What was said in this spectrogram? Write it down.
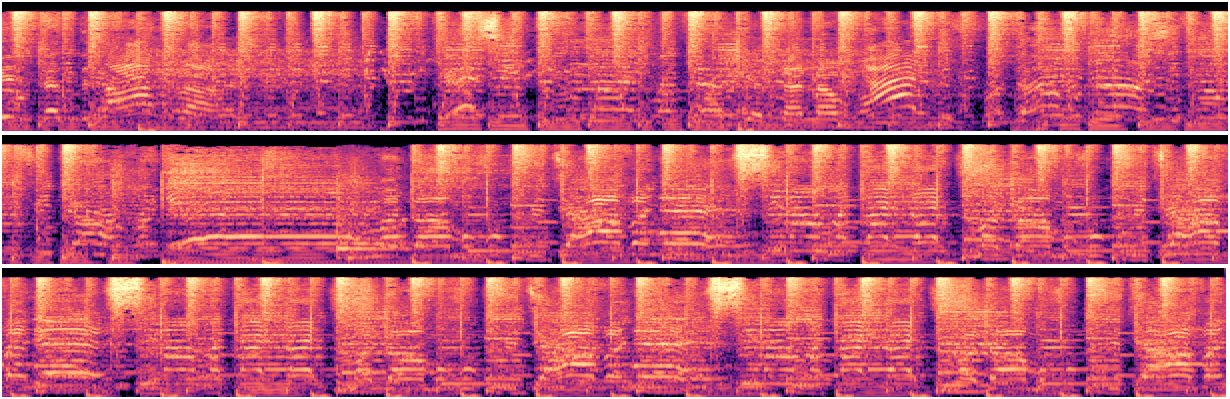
daетaaaam iаeamу vivaeaаmу viavаeaму пivаe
